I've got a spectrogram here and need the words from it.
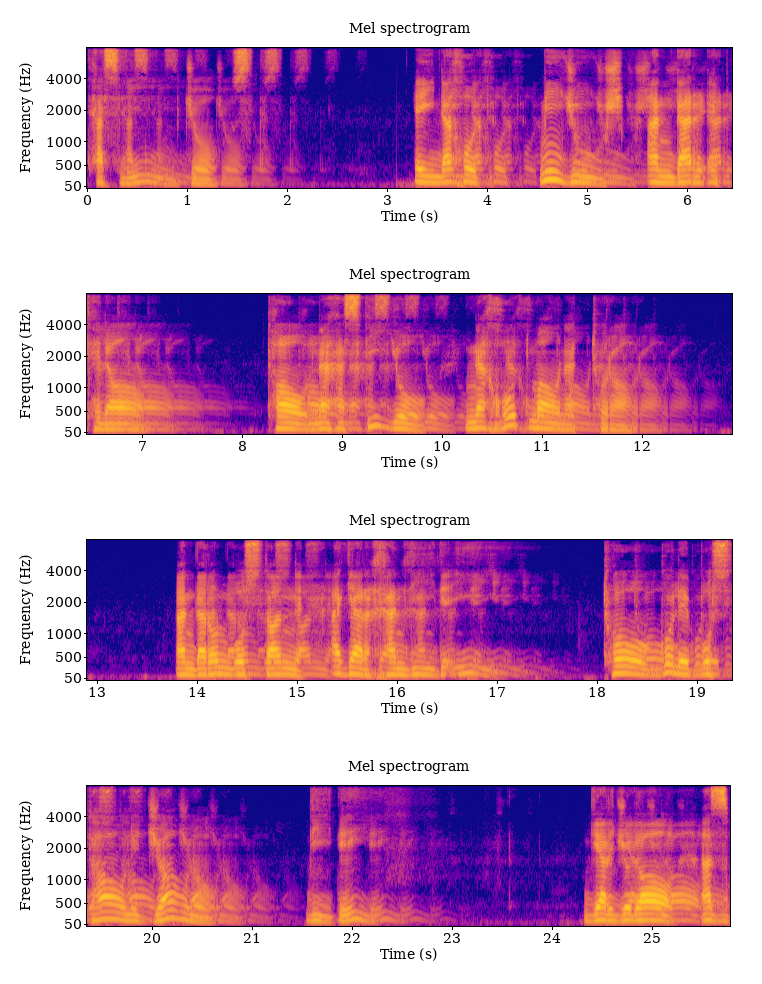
تسلیم جست. ای نخود می جوش اندر ابتلا. تا نه هستی و نه خود ماند تو را اندر آن بستان اگر خندیده ای تو گل بستان جان و دیده ای گر جدا از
